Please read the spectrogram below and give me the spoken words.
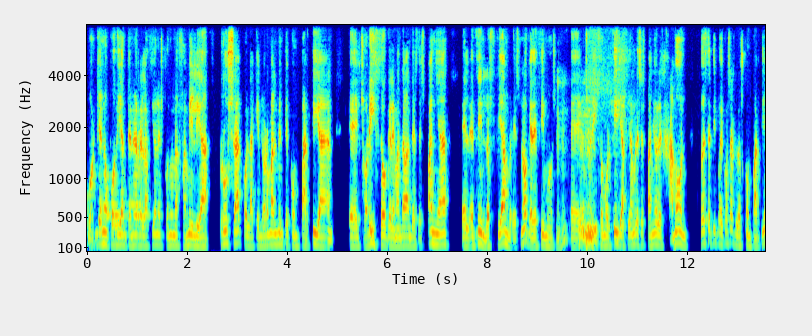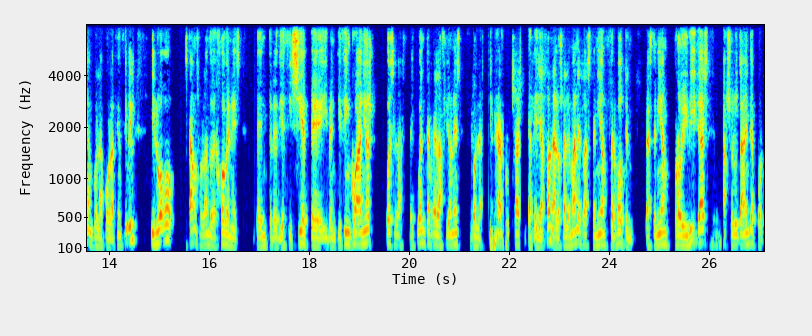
por qué no podían tener relaciones con una familia rusa con la que normalmente compartían el chorizo que le mandaban desde España, el, en fin, los fiambres, ¿no? Que decimos, eh, chorizo, morcilla, fiambres españoles, jamón, todo este tipo de cosas los compartían con la población civil y luego estamos hablando de jóvenes de entre 17 y 25 años pues las frecuentes relaciones con las chicas rusas de aquella zona. Los alemanes las tenían verboten, las tenían prohibidas absolutamente por,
